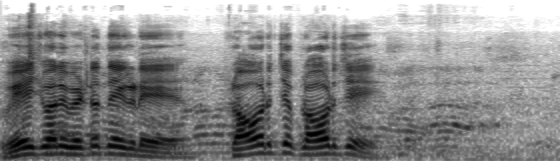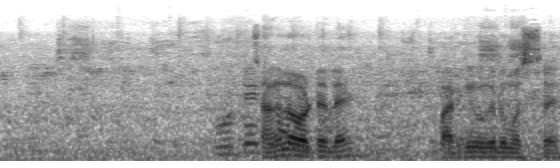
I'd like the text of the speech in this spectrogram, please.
व्हेजवाले भेटत नाही इकडे. फ्लॉवरचे फ्लॉवरचे. चांगलं हॉटेल आहे. पार्किंग वगैरे मस्त आहे.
